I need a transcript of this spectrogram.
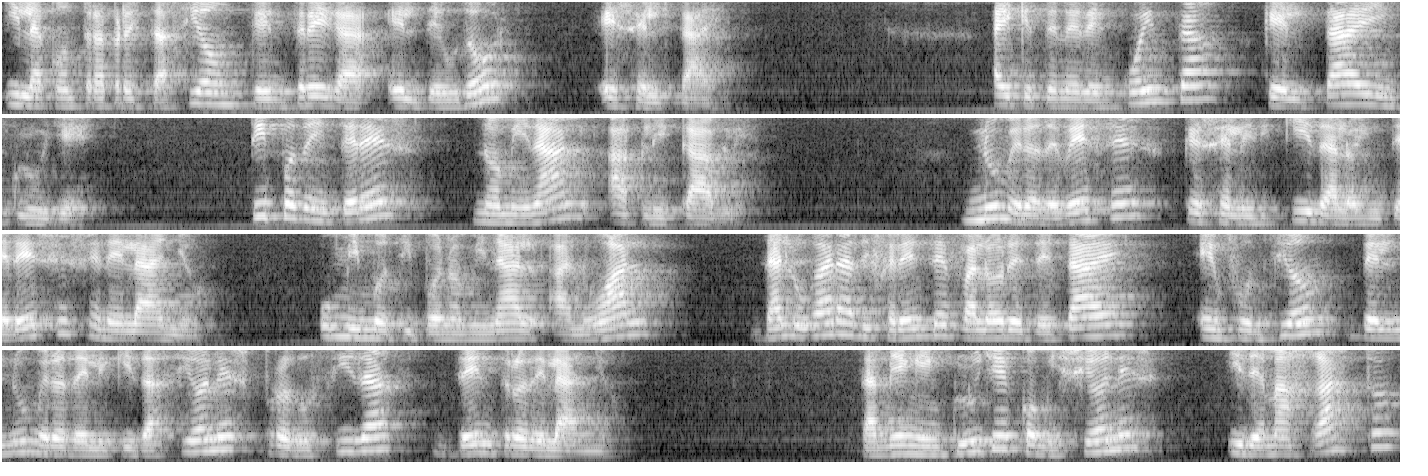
y la contraprestación que entrega el deudor, es el TAE. Hay que tener en cuenta que el TAE incluye tipo de interés nominal aplicable, número de veces que se liquida los intereses en el año, un mismo tipo nominal anual, da lugar a diferentes valores de TAE en función del número de liquidaciones producidas dentro del año. También incluye comisiones y demás gastos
